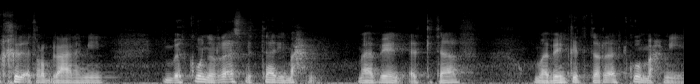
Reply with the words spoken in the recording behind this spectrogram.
خلقة رب العالمين بيكون الرأس بالتالي محمي ما بين الكتاف وما بين كتلة الرأس بتكون محمية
